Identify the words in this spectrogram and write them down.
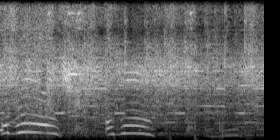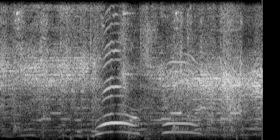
Obuz! Obuz! Boz! Boz! Reality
